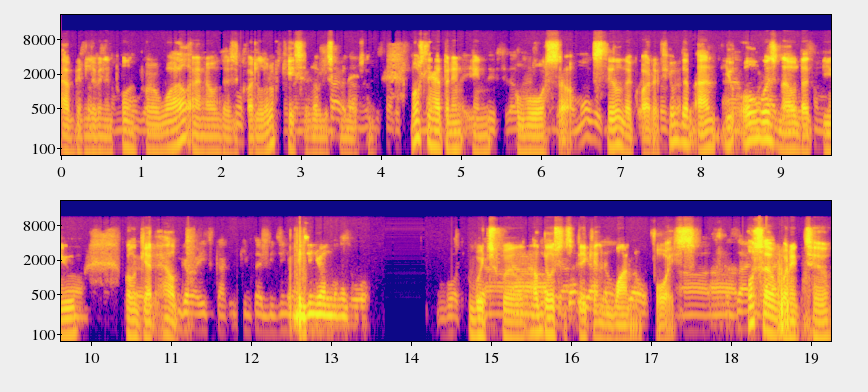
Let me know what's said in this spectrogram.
have been living in Poland for a while, and I know there's quite a lot of cases of discrimination, mostly happening in Warsaw. Still, there are quite a few of them, and you always know that you will get help, which will help Belarusians speak in one voice. Also, I wanted to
